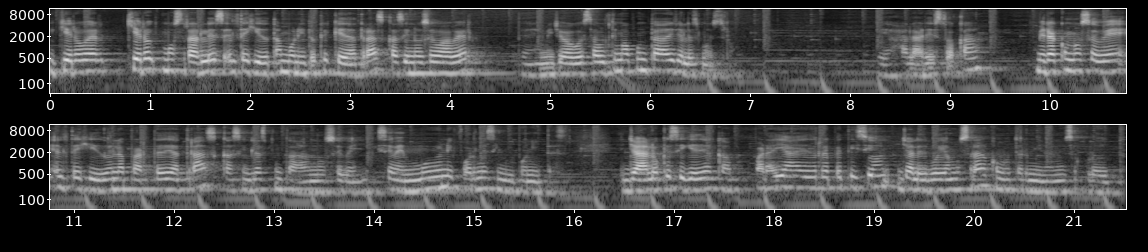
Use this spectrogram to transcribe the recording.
y quiero ver, quiero mostrarles el tejido tan bonito que queda atrás, casi no se va a ver. Déjenme, yo hago esta última puntada y ya les muestro. Voy a jalar esto acá. Mira cómo se ve el tejido en la parte de atrás, casi las puntadas no se ven y se ven muy uniformes y muy bonitas. Ya lo que sigue de acá para allá es repetición, ya les voy a mostrar cómo termina nuestro producto.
